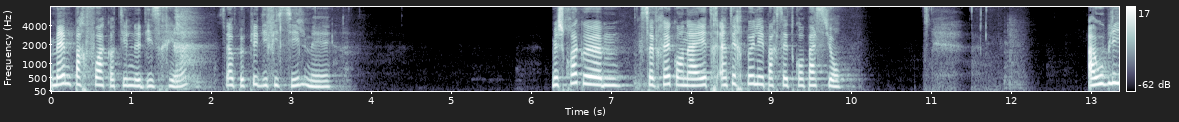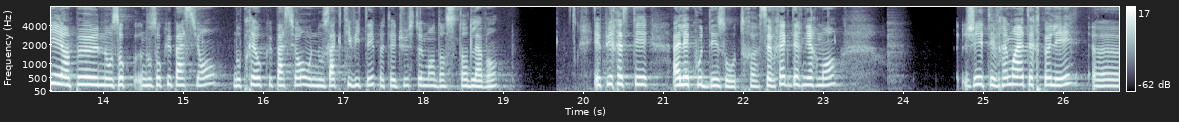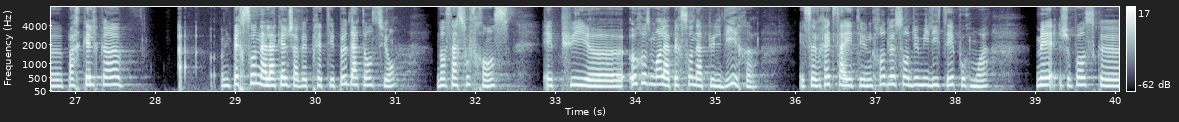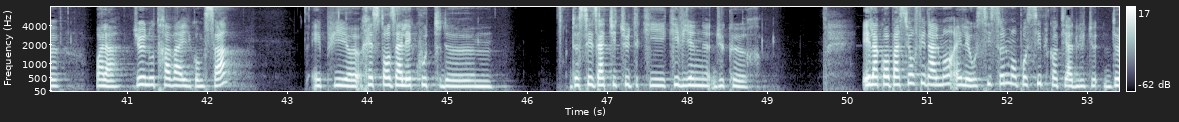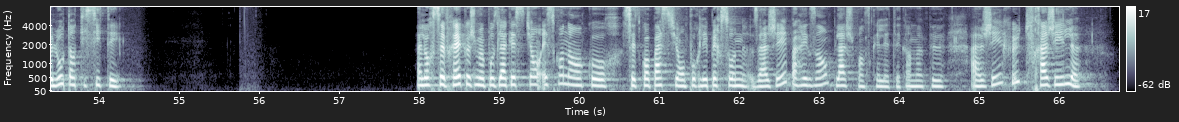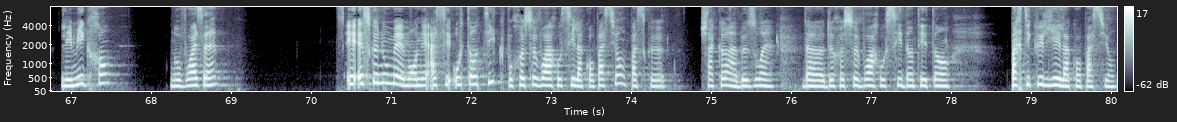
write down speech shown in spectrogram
même parfois quand ils ne disent rien. C'est un peu plus difficile, mais mais je crois que hum, c'est vrai qu'on a à être interpellé par cette compassion, à oublier un peu nos, occupations, nos préoccupations ou nos activités, peut-être justement dans ce temps de l'avant, et puis rester à l'écoute des autres. C'est vrai que dernièrement, j'ai été vraiment interpellée euh, par quelqu'un, une personne à laquelle j'avais prêté peu d'attention dans sa souffrance. Et puis, euh, heureusement, la personne a pu le dire. Et c'est vrai que ça a été une grande leçon d'humilité pour moi. Mais je pense que voilà, Dieu nous travaille comme ça. Et puis, euh, restons à l'écoute de, ces attitudes qui, qui viennent du cœur. Et la compassion, finalement, elle est aussi seulement possible quand il y a de l'authenticité. Alors c'est vrai que je me pose la question, est-ce qu'on a encore cette compassion pour les personnes âgées, par exemple? Là, je pense qu'elle était quand même un peu âgée, Ruth, fragile, les migrants, nos voisins. Et est-ce que nous-mêmes, on est assez authentiques pour recevoir aussi la compassion? Parce que chacun a besoin de, de recevoir aussi dans des temps particuliers la compassion.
